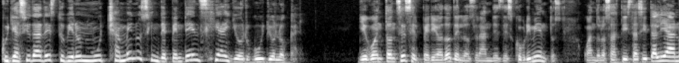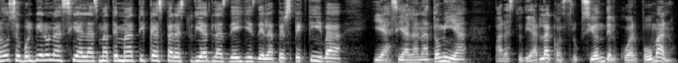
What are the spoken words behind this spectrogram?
cuyas ciudades tuvieron mucha menos independencia y orgullo local. Llegó entonces el periodo de los grandes descubrimientos, cuando los artistas italianos se volvieron hacia las matemáticas para estudiar las leyes de la perspectiva y hacia la anatomía para estudiar la construcción del cuerpo humano.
